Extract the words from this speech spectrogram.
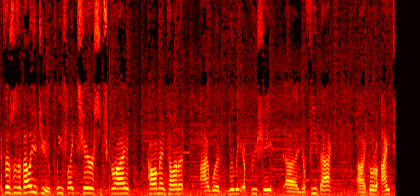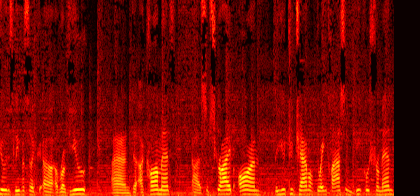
if this was a value to you, please like, share, subscribe, comment on it. I would really appreciate uh, your feedback. Uh, go to iTunes, leave us a, uh, a review and a comment. Uh, subscribe on the YouTube channel, Dwayne Klassen, The Coach for Men.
